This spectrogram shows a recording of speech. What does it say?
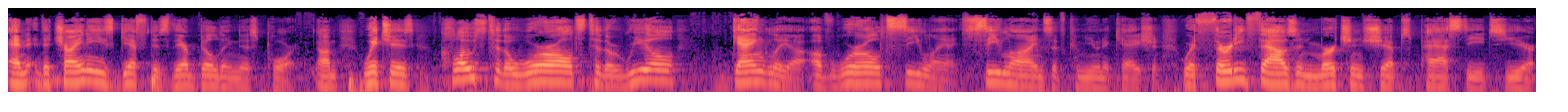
And the Chinese gift is they're building this port, um, which is close to the world's, to the real ganglia of world sea lines, sea lines of communication, where 30,000 merchant ships passed each year.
